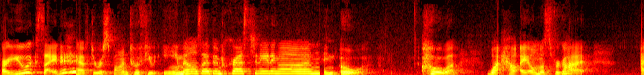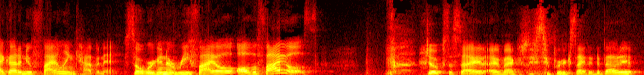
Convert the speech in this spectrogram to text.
Are you excited? I have to respond to a few emails I've been procrastinating on. And oh, oh, what, how, I almost forgot. I got a new filing cabinet. So we're gonna refile all the files. Jokes aside, I'm actually super excited about it.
